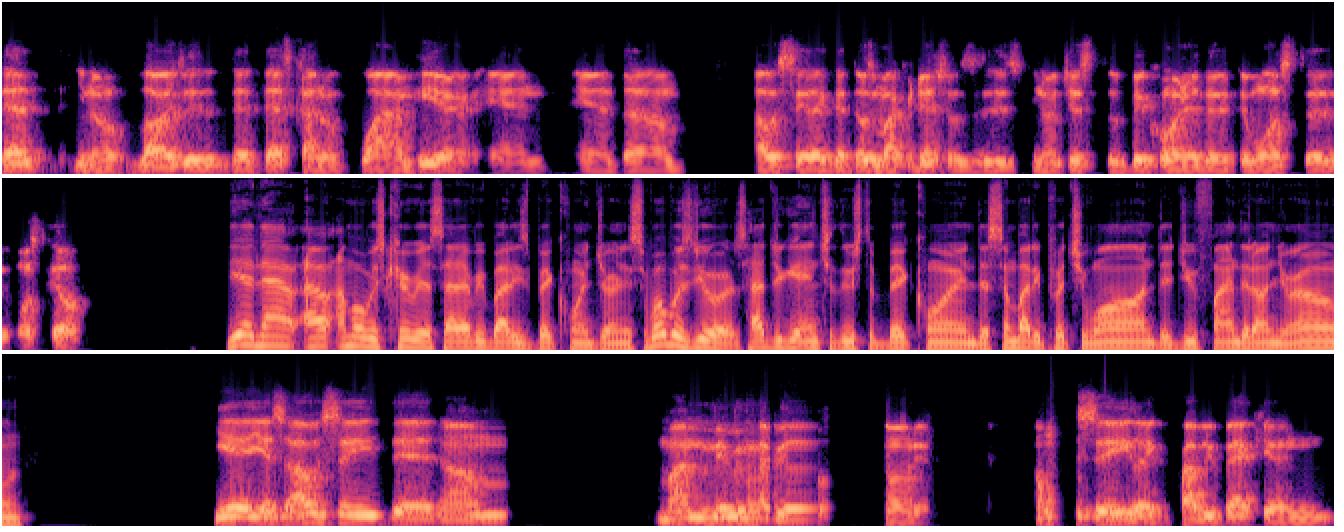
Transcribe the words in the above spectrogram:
that you know, largely that that's kind of why I'm here, and and um, I would say like that. Those are my credentials. Is you know just the Bitcoiner that, that wants to wants to help. Yeah, now I, I'm always curious at everybody's Bitcoin journey. So, what was yours? How'd you get introduced to Bitcoin? Did somebody put you on? Did you find it on your own? Yeah, yeah. So I would say that um, my memory might be a little on it. I want to say like probably back in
